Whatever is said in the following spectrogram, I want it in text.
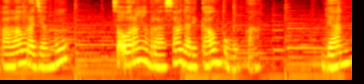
kalau rajamu seorang yang berasal dari kaum pemuka. Dan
